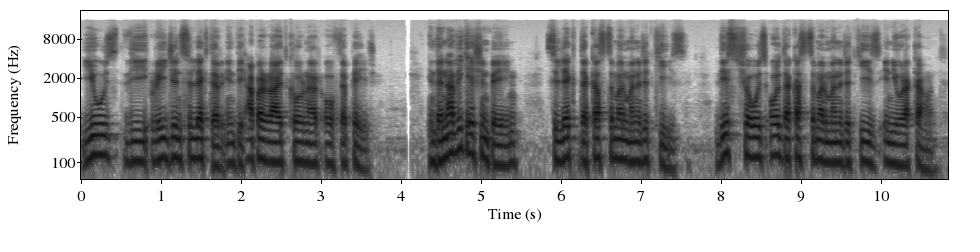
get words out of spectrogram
use the region selector in the upper right corner of the page. In the navigation pane, select the customer managed keys. This shows all the customer managed keys in your account.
